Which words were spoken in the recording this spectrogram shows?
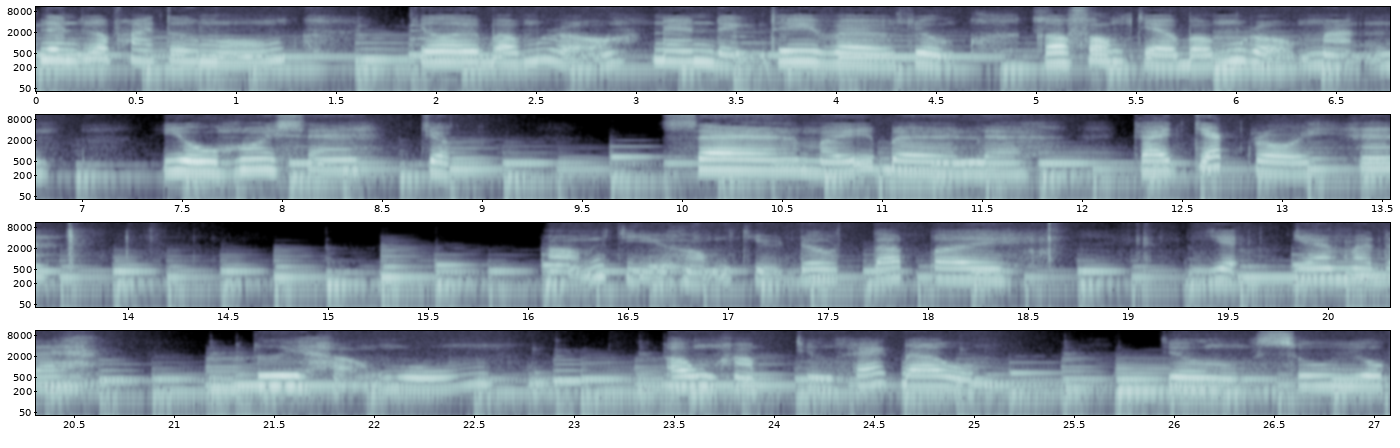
Lên cấp 2 tôi muốn chơi bóng rổ nên định thi vào trường có phong trào bóng rổ mạnh. Dù hơi xa chật xa mấy bề là cái chắc rồi ha. Hổng chịu hổng chịu đâu táp ơi. Dạ, dạ Yamada tôi không muốn ông học trường khác đâu. Trường Suzuki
